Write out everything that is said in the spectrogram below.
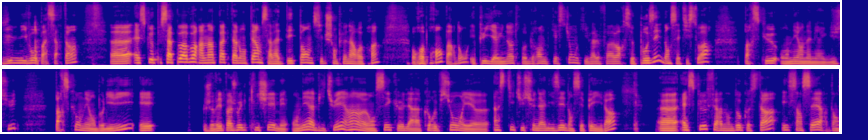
Vu le niveau, pas certain. Euh, est-ce que ça peut avoir un impact à long terme? Ça va dépendre si le championnat reprend. reprend pardon. Et puis, il y a une autre grande question qu'il va falloir se poser dans cette histoire, parce qu'on est en Amérique du Sud, parce qu'on est en Bolivie, et je ne vais pas jouer le cliché, mais on est habitué. Hein, on sait que la corruption est institutionnalisée dans ces pays-là. Euh, est-ce que Fernando Costa est sincère dans,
